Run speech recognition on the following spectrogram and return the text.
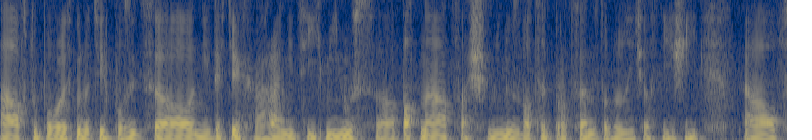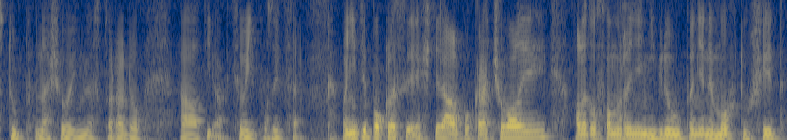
a vstupovali jsme do těch pozic někde v těch hranicích minus 15 až minus 20% to byl nejčastější vstup našeho investora do té akciové pozice. Oni ty poklesy ještě dál pokračovaly, ale to samozřejmě nikdo úplně nemohl tušit,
